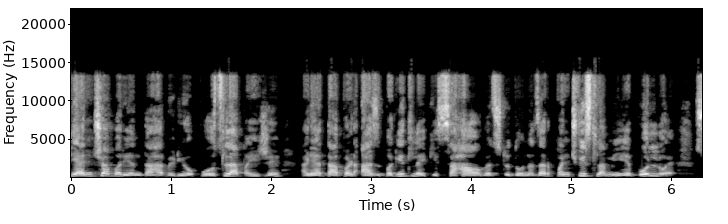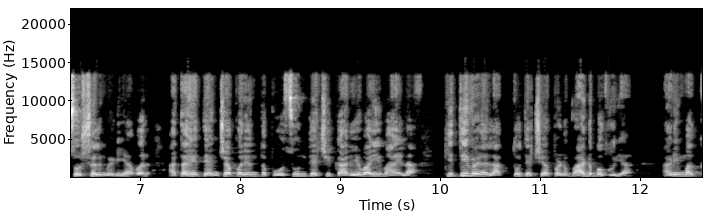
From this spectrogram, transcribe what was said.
त्यांच्यापर्यंत हा व्हिडिओ पोहोचला पाहिजे. आणि आता आपण आज बघितलंय की सहा ऑगस्ट दोन हजार पंचवीसला मी हे बोललोय सोशल मीडियावर. आता हे त्यांच्यापर्यंत पोहोचून त्याची कार्यवाही व्हायला किती वेळ लागतो त्याची आपण वाट बघूया. आणि मग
